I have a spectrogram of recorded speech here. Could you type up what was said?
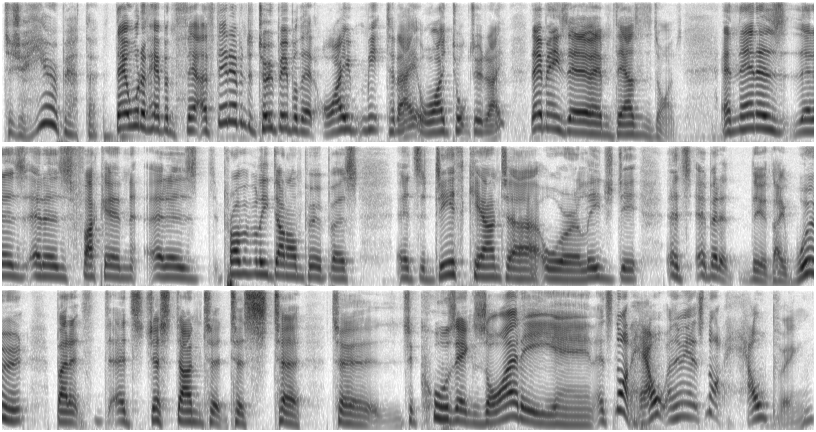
Did you hear about that? That would have happened. Th- if that happened to two people that I met today or I talked to today, that means that happened thousands of times. And that is that is it is fucking it is probably done on purpose. It's a death counter or alleged death. It's but it, they, they weren't. But it's it's just done to to to to to cause anxiety and it's not help. I mean, it's not helping.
